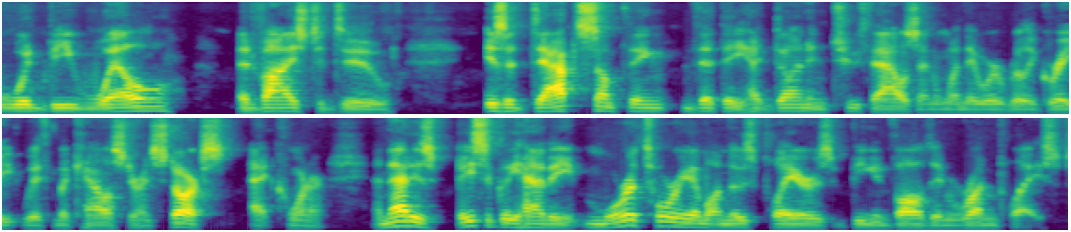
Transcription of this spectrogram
would be well advised to do is adapt something that they had done in 2000 when they were really great with McAlister and Starks at corner. And that is basically have a moratorium on those players being involved in run plays.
